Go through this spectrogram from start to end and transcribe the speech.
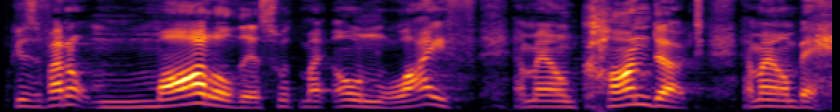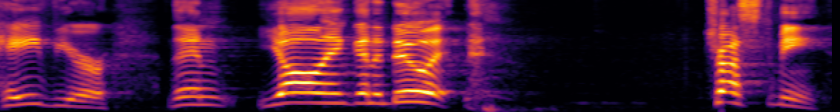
Because if I don't model this with my own life and my own conduct and my own behavior, then y'all ain't gonna do it. Trust me,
